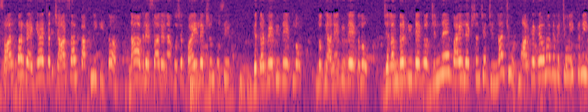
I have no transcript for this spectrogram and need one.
ਸਾਲ ਭਰ ਰਹਿ ਗਿਆ ਜਦ 4 ਸਾਲ ਕੱਖ ਨਹੀਂ ਕੀਤਾ, ਨਾ ਅਗਲੇ ਸਾਲ ਇਹਨਾਂ ਕੁਝ ਬਾਈ ਇਲੈਕਸ਼ਨ ਤੁਸੀਂ ਗਿੱਦੜਵੇ ਦੀ ਦੇਖ ਲਓ, ਲੁਧਿਆਣੇ ਦੀ ਦੇਖ ਲਓ, ਜਲੰਧਰ ਦੀ ਦੇਖ ਲਓ, ਜਿੰਨੇ ਬਾਈ ਇਲੈਕਸ਼ਨ 'ਚ ਜਿੰਨਾ ਝੂਠ ਮਾਰ ਕੇ ਗਏ, ਉਹਨਾਂ ਦੇ ਵਿੱਚੋਂ ਇੱਕ ਨਹੀਂ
